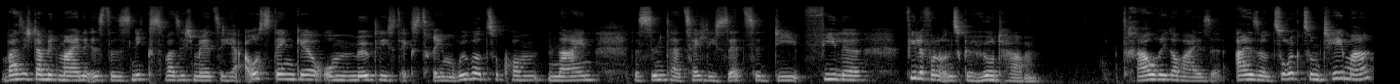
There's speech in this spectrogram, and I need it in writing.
was ich damit meine, ist, das ist nichts, was ich mir jetzt hier ausdenke, um möglichst extrem rüberzukommen. Nein, das sind tatsächlich Sätze, die viele, viele von uns gehört haben. Traurigerweise. Also zurück zum Thema.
